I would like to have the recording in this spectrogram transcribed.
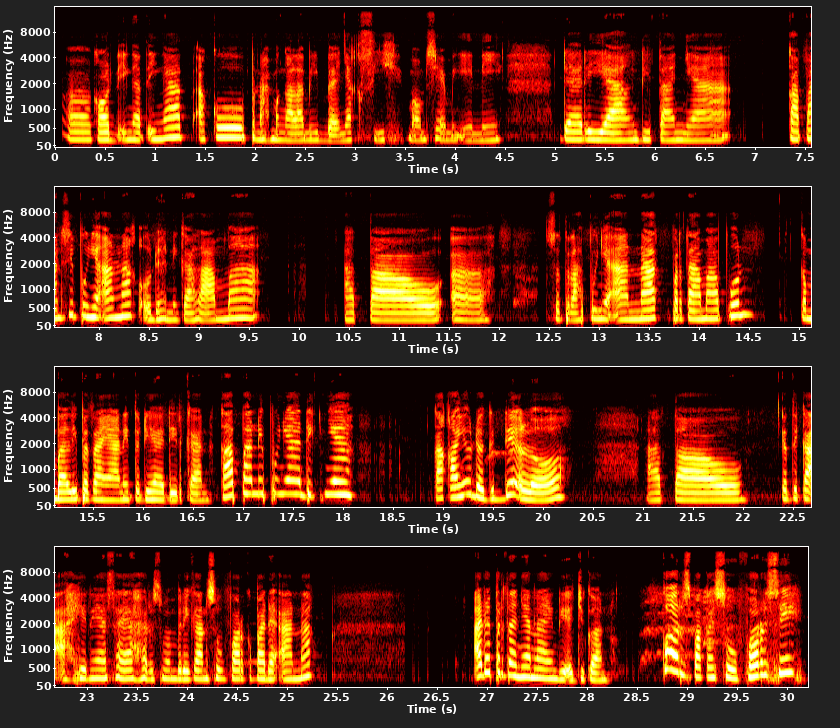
Uh, kalau diingat-ingat, aku pernah mengalami banyak sih mom shaming ini. Dari yang ditanya, kapan sih punya anak? Udah nikah lama? Atau uh, setelah punya anak pertama pun kembali pertanyaan itu dihadirkan. Kapan nih punya adiknya? Kakaknya udah gede loh. Atau ketika akhirnya saya harus memberikan sufor kepada anak, ada pertanyaan lain diajukan. Kok harus pakai sufor sih?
